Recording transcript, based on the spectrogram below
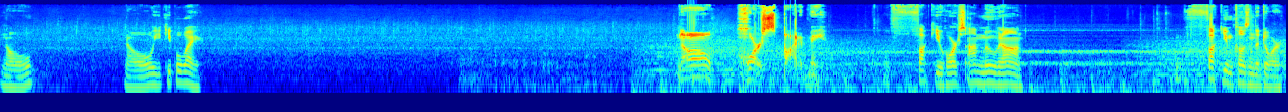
No. No, you keep away. No! Horse spotted me. Well, fuck you, horse. I'm moving on. Fuck you, I'm closing the door.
